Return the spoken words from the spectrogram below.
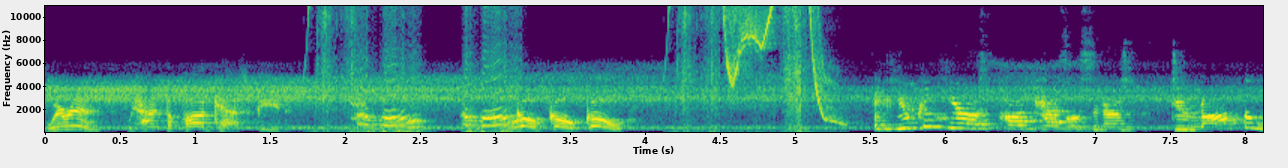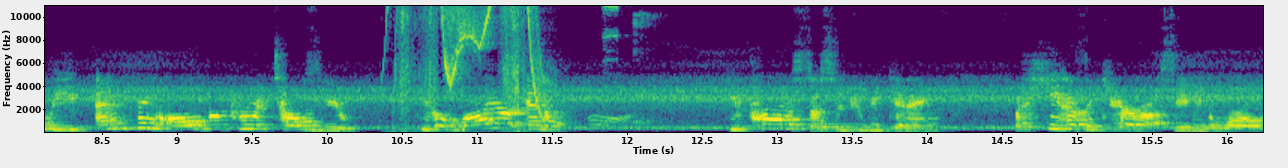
We're in. We hacked the podcast feed. Hello? Hello? Go, go, go. If you can hear us podcast listeners, do not believe anything Oliver Pruitt tells you. He's a liar and a He promised us a new beginning, but he doesn't care about saving the world.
